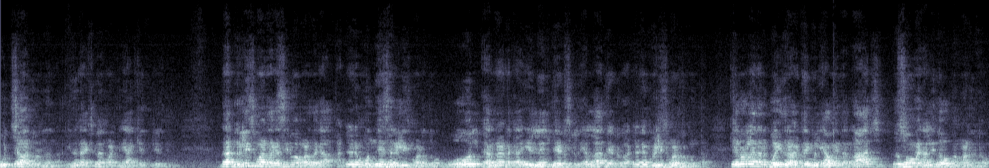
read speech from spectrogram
ಹುಚ್ಚ ಅಂದ್ರು ನನ್ನ. ಇದನ್ನ ಎಕ್ಸ್ಪ್ಲೇನ್ ಮಾಡ್ತೀನಿ, ಯಾಕೆ ಅಂತ ಕೇಳ್ತೀನಿ. ನಾನು ರಿಲೀಸ್ ಮಾಡಿದಾಗ ಸಿನಿಮಾ ಮಾಡಿದಾಗ ಅಟ್ ಒಂದೇ ಸರಿ ರಿಲೀಸ್ ಮಾಡೋದು. ಓಲ್ ಕರ್ನಾಟಕ, ಎಲ್ಲೆಲ್ಲಿ ಥಿಯೇಟರ್ಸ್ಗಳು ಎಲ್ಲ ಥಿಯೇಟರ್ ಅಟ್ ಟೈಮ್ ರಿಲೀಸ್ ಮಾಡಬೇಕು ಅಂತ. ಕೆಲವರೆಲ್ಲ ನಾನು ಬೈದ್ರು ಆ ಟೈಮಲ್ಲಿ ಯಾವಾಗಿಂದ ರಾಜ್ ದಸೋಮನ್ ಅಲ್ಲಿಂದ ಓಪನ್ ಮಾಡಿದ್ವಿ ನಾವು.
